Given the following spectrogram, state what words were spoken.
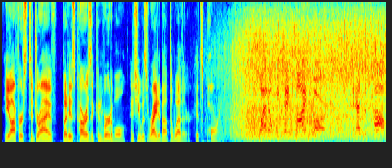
He offers to drive, but his car is a convertible, and she was right about the weather. It's pouring. Why don't we take my car? It has a top.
